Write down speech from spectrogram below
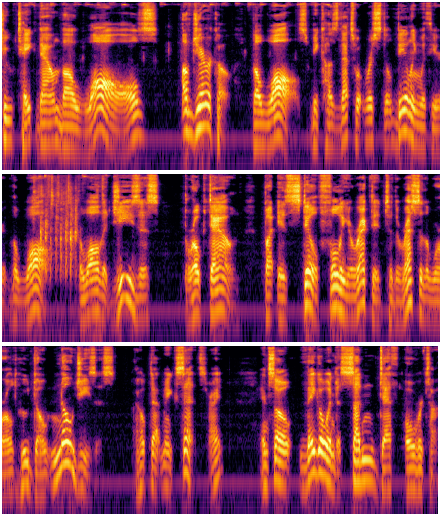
to take down the walls of Jericho. The walls, because that's what we're still dealing with here. The wall. The wall that Jesus broke down, but is still fully erected to the rest of the world who don't know Jesus. I hope that makes sense, right? And so they go into sudden death overtime.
